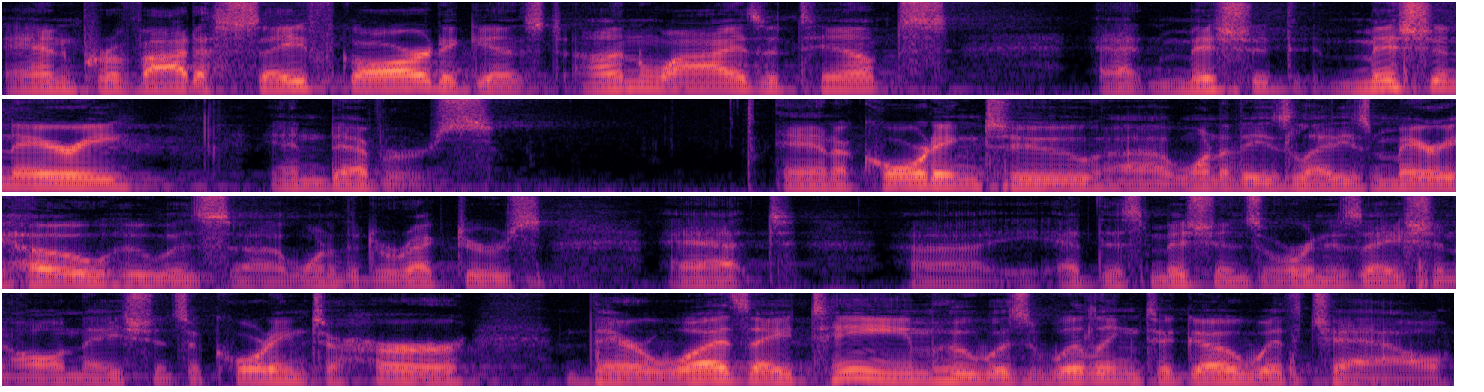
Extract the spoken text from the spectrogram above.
and provide a safeguard against unwise attempts at mission, missionary endeavors. And according to uh, one of these ladies, Mary Ho, who was uh, one of the directors at uh, at this missions organization, All Nations. According to her, there was a team who was willing to go with Chau,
